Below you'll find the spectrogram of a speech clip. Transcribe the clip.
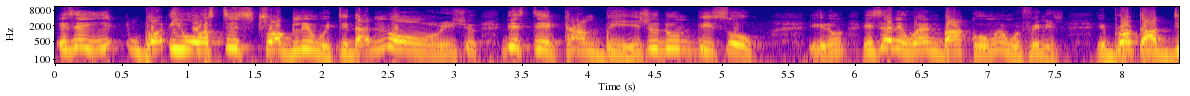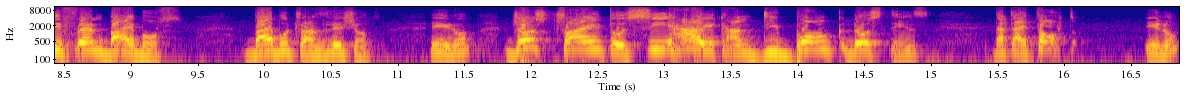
He said, but he was still struggling with it. That no, should, this thing can't be. It shouldn't be so. You know, he said he went back home when we finished. He brought out different Bibles, Bible translations. You know, just trying to see how he can debunk those things that I thought. You know,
